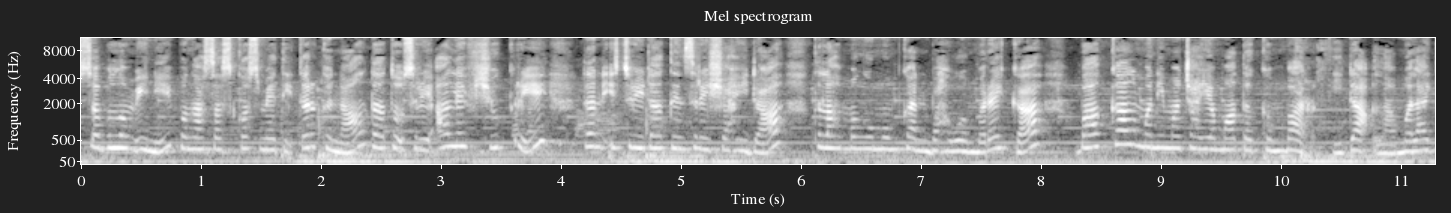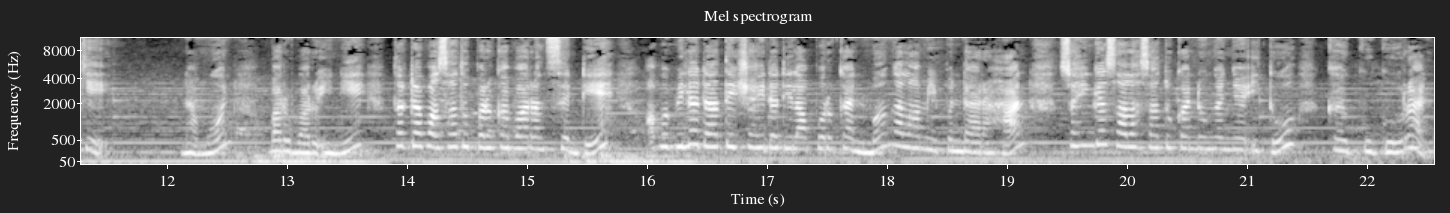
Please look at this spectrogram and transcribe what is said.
Sebelum ini, pengasas kosmetik terkenal Datuk Seri Alif Syukri dan isteri Datin Seri Syahida telah mengumumkan bahawa mereka bakal menima cahaya mata kembar tidak lama lagi. Namun, baru-baru ini terdapat satu perkabaran sedih apabila Datin Syahida dilaporkan mengalami pendarahan sehingga salah satu kandungannya itu keguguran.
